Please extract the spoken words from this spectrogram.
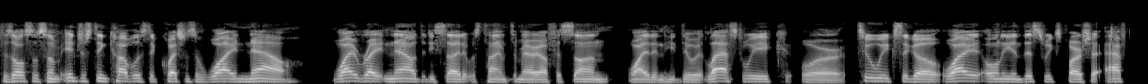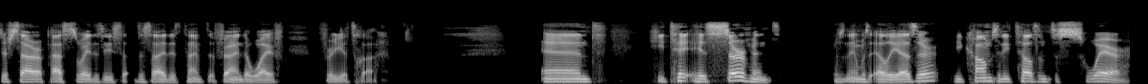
there's also some interesting Kabbalistic questions of why now? Why right now did he decide it was time to marry off his son? Why didn't he do it last week or two weeks ago? Why only in this week's Parsha, after Sarah passes away, does he decide it's time to find a wife for Yitzchak? And he ta- his servant, whose name was Eliezer, he comes and he tells him to swear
